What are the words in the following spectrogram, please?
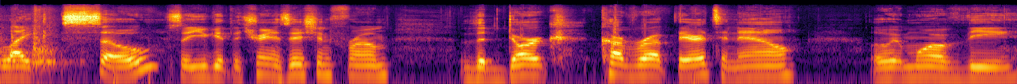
like so. So you get the transition from the dark cover up there to now a little bit more of the,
